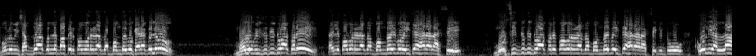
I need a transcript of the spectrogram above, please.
মৌলবী সাহেব দোয়া করলে বাপের কবরের রাজা বন্ধ হইব কেনা কইলো? মৌলবী যদি দোয়া করে, তাইলে কবরের রাজা বন্ধ হইব এইটা হারা রাখছে। মসজিদ যদি দোয়া করে, কবরের রাজা বন্ধ হইব এইটা হারা রাখছে। কিন্তু ওলি আল্লাহ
